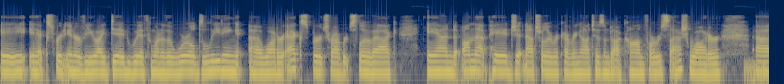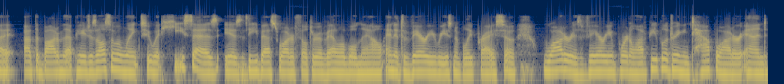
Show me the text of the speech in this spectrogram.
a, a, expert interview I did with one of the world's leading uh, water experts, Robert Slovak. And on that page at naturallyrecoveringautism.com forward slash water, uh, at the bottom of that page is also a link to what he says is the best water filter available now, and it's very reasonably priced. So water is very important. A lot of people are drinking tap water, and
